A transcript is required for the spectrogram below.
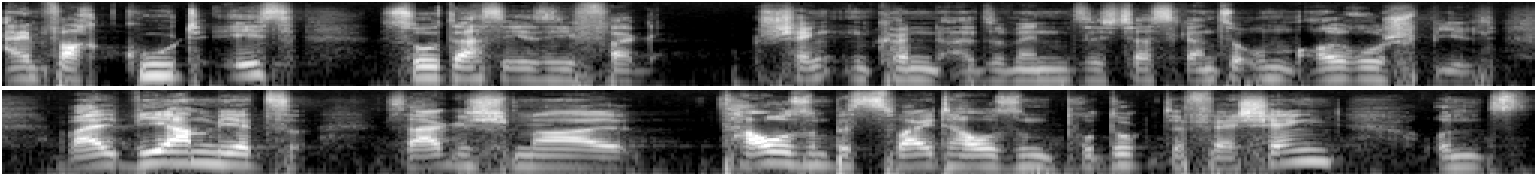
einfach gut ist, so dass ihr sie verschenken könnt, also wenn sich das Ganze um Euro spielt. Weil wir haben jetzt, sage ich mal, 1000 bis 2000 Produkte verschenkt und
